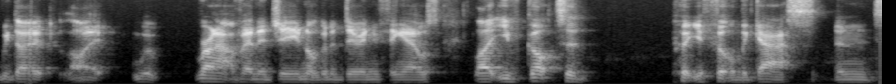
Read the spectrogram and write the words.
We don't like we run out of energy. Not going to do anything else. Like you've got to put your foot on the gas and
